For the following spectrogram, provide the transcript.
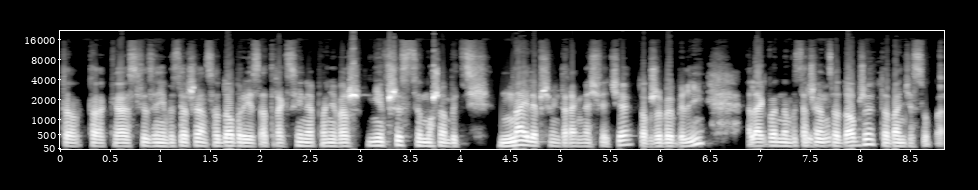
to takie stwierdzenie wystarczająco dobre jest atrakcyjne, ponieważ nie wszyscy muszą być najlepszymi darami na świecie, dobrze by byli, ale jak będą wystarczająco mhm. dobrzy, to będzie super.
